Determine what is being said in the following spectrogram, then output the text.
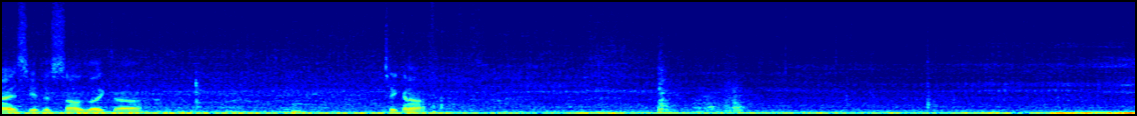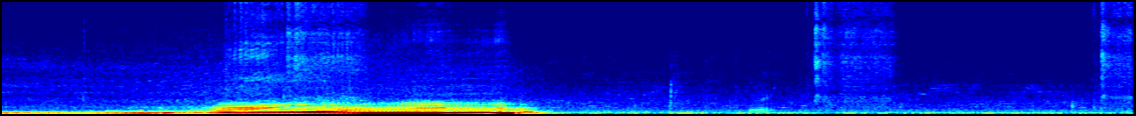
I see it just sounds like uh, taking off.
